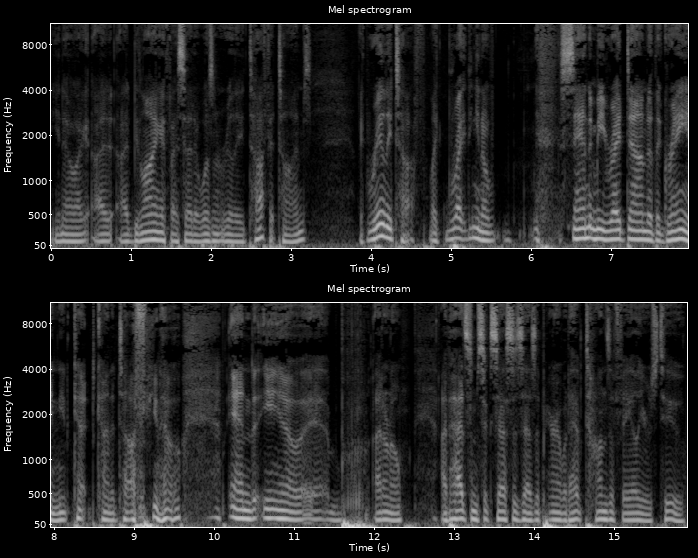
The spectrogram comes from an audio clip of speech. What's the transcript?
you know I, I, i'd be lying if i said it wasn't really tough at times. Like really tough. Like right you know sanding me right down to the grain kind of tough you know? And you know eh, i don't know. I've had some successes as a parent but i have tons of failures too.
